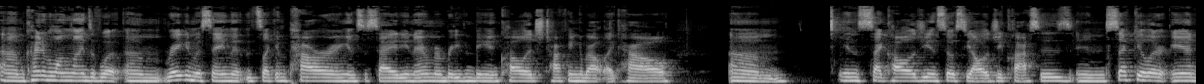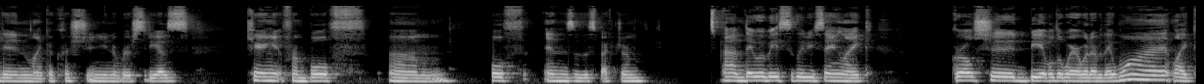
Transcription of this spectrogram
um, kind of along the lines of what um, Reagan was saying that it's like empowering in society. And I remember even being in college talking about like how um, in psychology and sociology classes in secular and in like a Christian university, I was hearing it from both um, both ends of the spectrum. Um, they would basically be saying like girls should be able to wear whatever they want. Like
